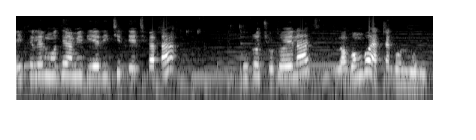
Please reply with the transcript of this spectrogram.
এই তেলের মধ্যে আমি দিয়ে দিচ্ছি তেজপাতা, দুটো ছোট এলাচ, লবঙ্গ, একটা গোলমরিচ।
